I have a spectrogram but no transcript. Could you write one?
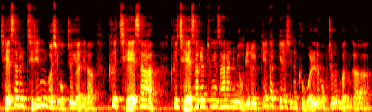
제사를 드리는 것이 목적이 아니라 그 제사, 그 제사를 통해서 하나님이 우리를 깨닫게 하시는 그 원래 목적은 뭔가?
